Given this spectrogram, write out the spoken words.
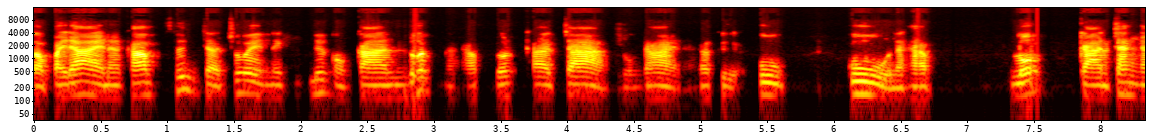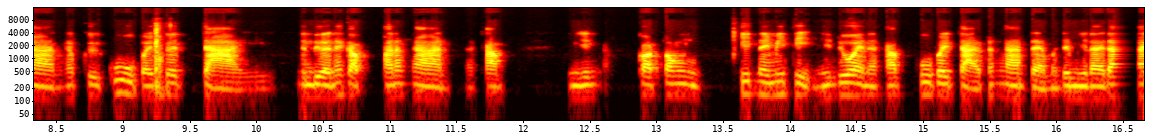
ต่อไปได้นะครับ ซึ่งจะช่วยในเรื่องของการลดนะครับลดค่าจ้างลงได้นะก็คือกู้กู้นะครับ ลดการจ้างงานครับคือกู้ไปเพื่อจ่ายเงินเดือนให้กับพนักงานนะครับจริงๆก็ต้องคิดในมิตินี้ด้วยนะครับผู้ไปจ่ายพนักงานแต่มันจะมีรายได้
